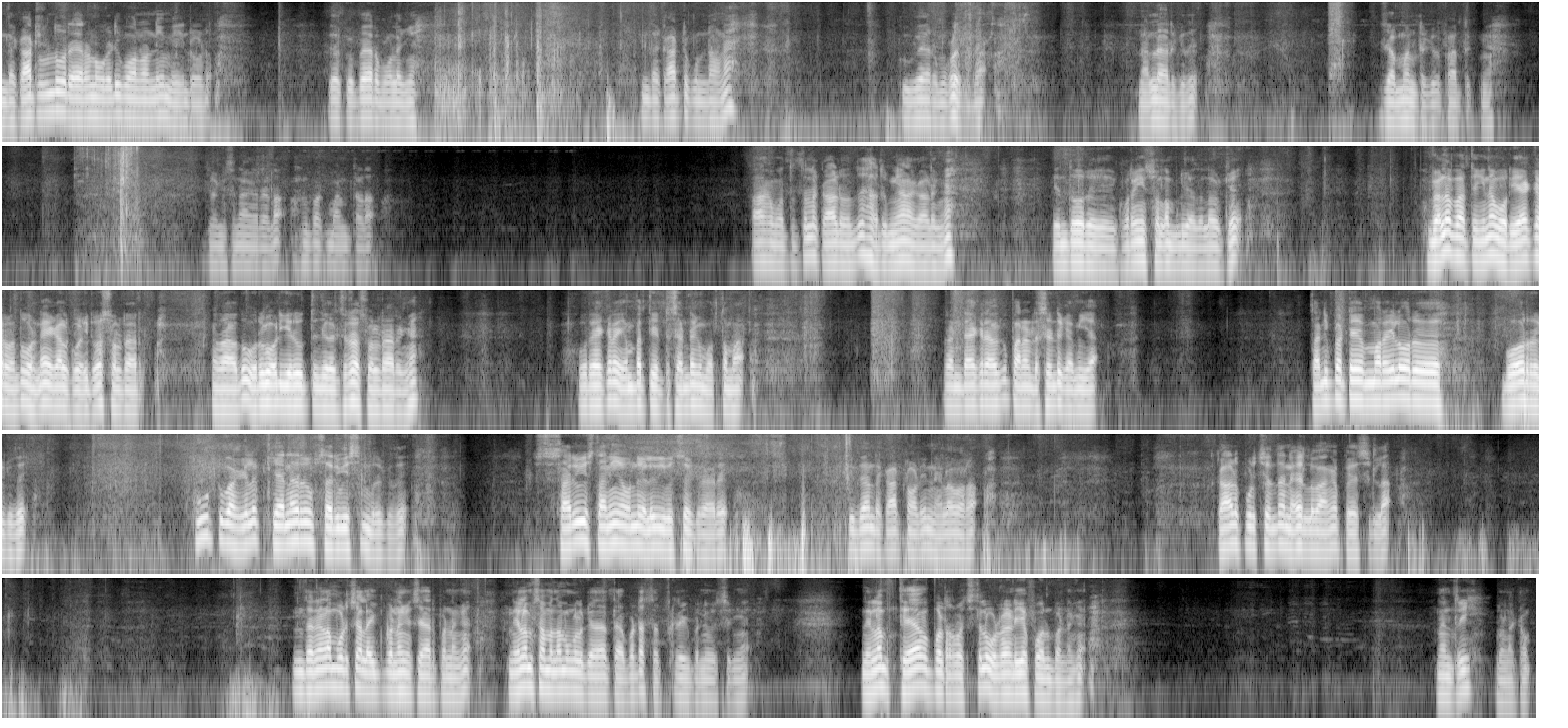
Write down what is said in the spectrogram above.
இந்த காட்டிலேருந்து ஒரு இரநூறு அடி போனோடனே மெயின் ரோடு இதுக்கு குபேர மூலைங்க. இந்த காட்டுக்கு உண்டான குபேர மூளை இதுதான். நல்லா இருக்குது. ஜம்மன் இருக்குது பார்த்துக்குங்க. ஜங்ஷன் ஆகிற இடம் அந்த பக்கம் மண் தடம் ஆக மொத்தத்தில் காடு வந்து அருமையான காடுங்க. எந்த ஒரு குறையும் சொல்ல முடியாத அளவுக்கு. விலை பார்த்திங்கன்னா ஒரு ஏக்கர் வந்து ஒன்றே கால் கோடி ரூபா சொல்கிறாரு அதாவது ஒரு கோடி இருபத்தஞ்சி லட்ச ரூபா சொல்கிறாருங்க ஒரு ஏக்கரை எண்பத்தி எட்டு சென்ட்டுங்க மொத்தமாக ரெண்டு ஏக்கராவுக்கு பன்னெண்டு சென்ட் கம்மியாக தனிப்பட்ட முறையில் ஒரு போர் இருக்குது. கூட்டு வகையில் கிணறும் சர்வீஸும் இருக்குது. சர்வீஸ் தனியாக ஒன்று எழுதி வச்சுருக்கிறாரு. இதுதான் இந்த காட்டினுடைய நிலவரம். காடு பிடிச்சிருந்தா நேரில் வாங்க பேசிக்கலாம். இந்த நிலம் முடித்தா லைக் பண்ணுங்கள் ஷேர் பண்ணுங்கள் நிலம் சம்மந்தமாக உங்களுக்கு எதாவது தேவைப்பட்டால் சப்ஸ்கிரைப் பண்ணி வச்சுங்க நிலம் தேவைப்படுற பட்சத்தில் உடனடியாக ஃபோன் பண்ணுங்கள் நன்றி வணக்கம்.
